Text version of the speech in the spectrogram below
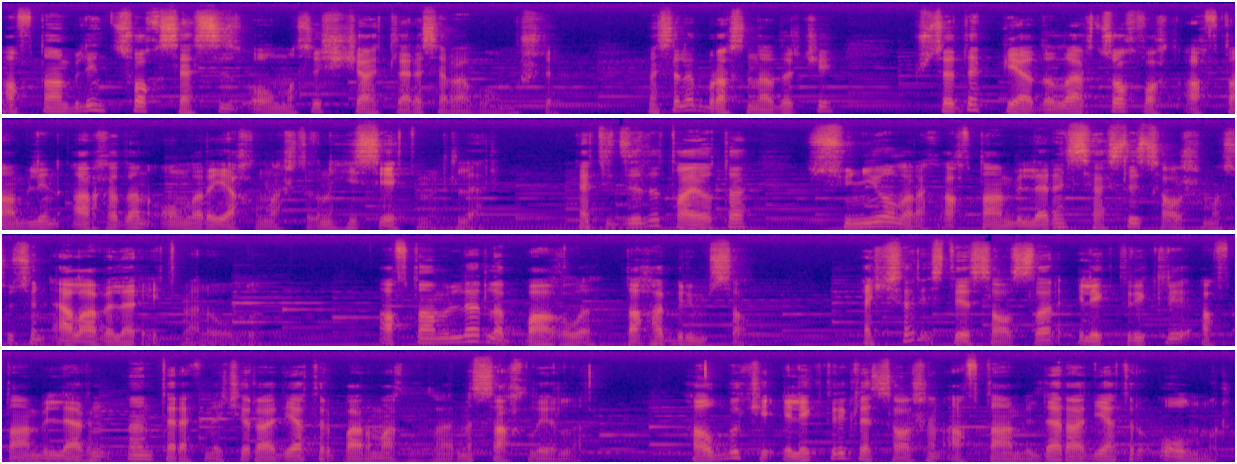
avtomobilin çox səssiz olması şikayətlərə səbəb olmuşdu. Məsələ burasındadır ki, küçədə piyadalar çox vaxt avtomobilin arxadan onlara yaxınlaşdığını hiss etmirdilər. Nəticədə Toyota süni olaraq avtomobillərin səsli çalışması üçün əlavələr etməli oldu. Avtomobillərlə bağlı daha bir misal. Əksər istehsalçılar elektrikli avtomobillərin ön tərəfindəki radiator barmaqlıqlarını saxlayırlar. Halbuki elektriklə çalışan avtomobildə radiator olmur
